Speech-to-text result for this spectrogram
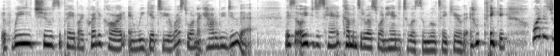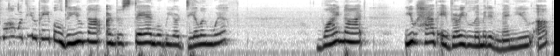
if we choose to pay by credit card and we get to your restaurant, like how do we do that?" They said, "Oh, you could just hand, come into the restaurant, hand it to us, and we'll take care of it." I'm thinking, "What is wrong with you people? Do you not understand what we are dealing with? Why not? You have a very limited menu up,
